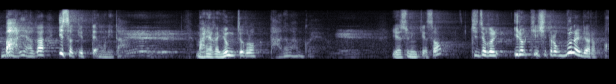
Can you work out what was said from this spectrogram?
마리아가 있었기 때문이다. 마리아가 영적으로 반응한 거예요. 예수님께서 기적을 일으키시도록 문을 열었고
